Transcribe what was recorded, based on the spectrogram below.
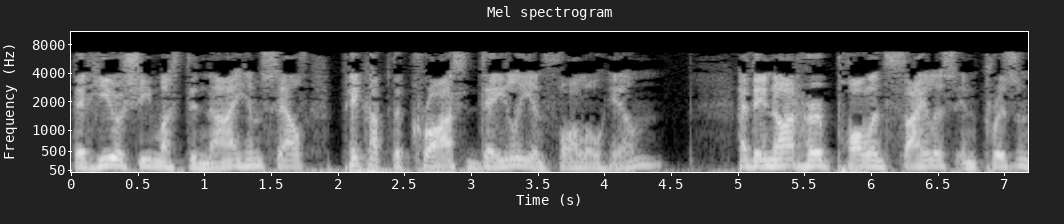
that he or she must deny himself, pick up the cross daily and follow him? Had they not heard Paul and Silas in prison,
